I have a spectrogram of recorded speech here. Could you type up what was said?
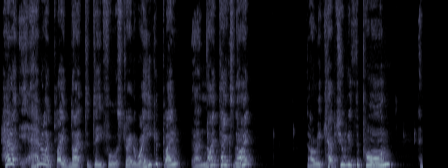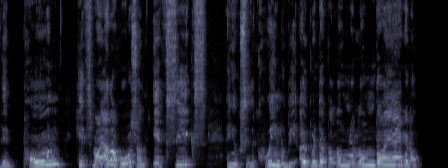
Had had I played knight to d4 straight away, he could play uh, knight takes knight, I'll recapture with the pawn, and then pawn hits my other horse on f6, and you'll see the queen would be opened up along the long diagonal,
